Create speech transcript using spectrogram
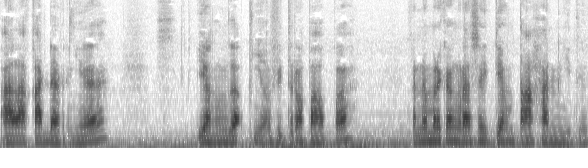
ala kadarnya yang nggak punya fitur apa-apa karena mereka ngerasa itu yang tahan gitu.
